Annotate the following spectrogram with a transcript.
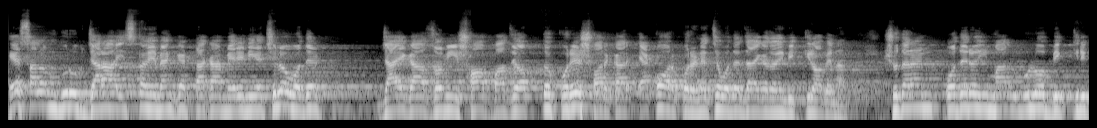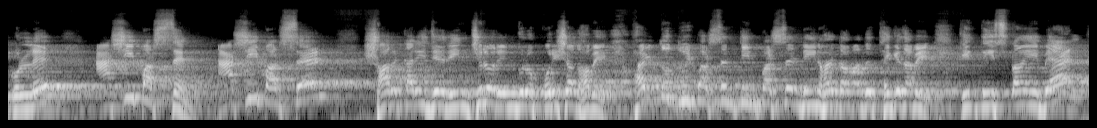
এস আলম গ্রুপ যারা ইসলামী ব্যাংকের টাকা মেরে নিয়েছিল ওদের জায়গা জমি সব বাজেয়াপ্ত করে সরকার একর করে নিয়েছে ওদের জায়গা জমি বিক্রি হবে না। সুতরাং ওদের ওই মালগুলো বিক্রি করলে আশি পার্সেন্ট আশি পার্সেন্ট সরকারি যে ঋণ ছিল, ঋণগুলো পরিশোধ হবে। হয়তো দুই পার্সেন্ট তিন পার্সেন্ট ঋণ হয়তো আমাদের থেকে যাবে। কিন্তু ইসলামী ব্যাংক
